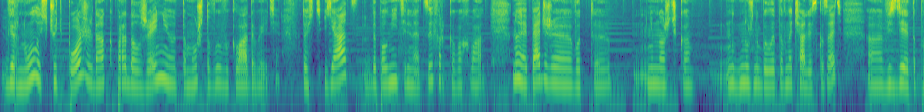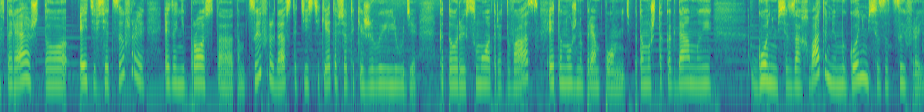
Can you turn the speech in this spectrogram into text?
вернулась чуть позже, да, к продолжению тому, что вы выкладываете. То есть я дополнительная циферка в охват. Ну и опять же, вот э, немножечко нужно было это вначале сказать, э, везде это повторяю, что эти все цифры — это не просто там цифры, да, в статистике, это все-таки живые люди, которые смотрят вас. Это нужно прям помнить, потому что когда мы гонимся за охватами, мы гонимся за цифрой,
